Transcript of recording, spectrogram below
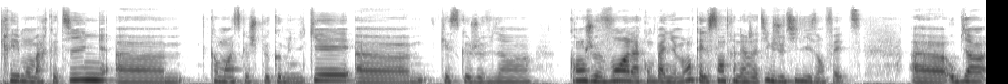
créer mon marketing? Comment est-ce que je peux communiquer? Qu'est-ce que je viens quand je vends un accompagnement, quel centre énergétique j'utilise en fait. Euh, ou bien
